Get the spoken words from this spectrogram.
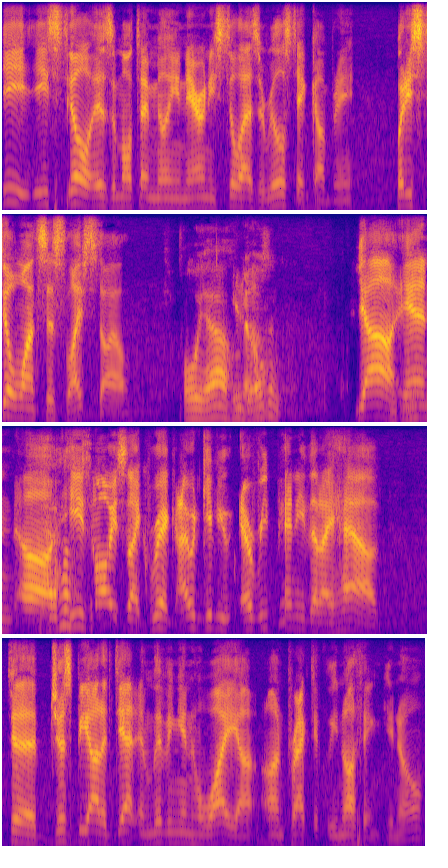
he he still is a multimillionaire, and he still has a real estate company, but he still wants this lifestyle. Oh yeah. Who You know? doesn't? Yeah, Mhm. and uh, Yeah. he's always like, Rick, I would give you every penny that I have to just be out of debt and living in Hawaii on, on practically nothing, you know.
